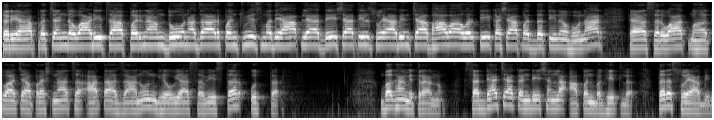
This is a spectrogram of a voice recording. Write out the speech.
तर या प्रचंड वाढीचा परिणाम दोन हजार पंचवीसमध्ये आपल्या देशातील सोयाबीनच्या भावावरती कशा पद्धतीनं होणार ह्या सर्वात महत्त्वाच्या प्रश्नाचं आता जाणून घेऊया सविस्तर उत्तर. बघा मित्रांनो सध्याच्या कंडिशनला आपण बघितलं तर सोयाबीन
